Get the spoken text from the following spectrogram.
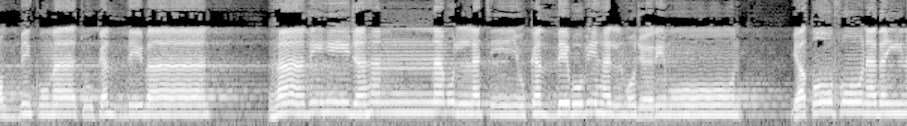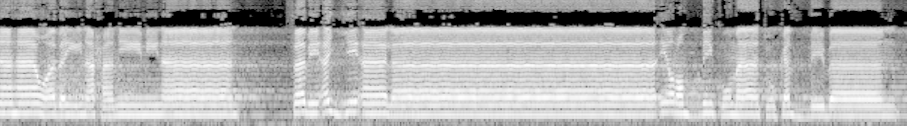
ربكما تكذبان. هذه جهنم التي يكذب بها المجرمون. يطوفون بينها وبين حميمنان. فبأي آلاء ربكما تكذبان؟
